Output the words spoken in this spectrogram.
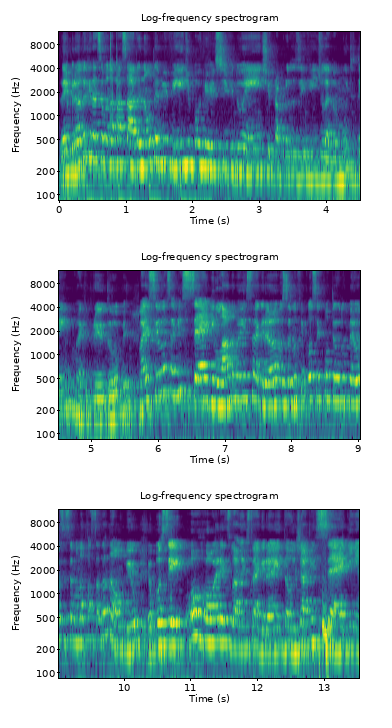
Lembrando que na semana passada não teve vídeo porque eu estive doente. Pra produzir vídeo leva muito tempo aqui pro YouTube. Mas se você me segue lá no meu Instagram, você não ficou sem conteúdo meu essa semana passada não, viu? Eu postei horrores lá no Instagram, então já me segue em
